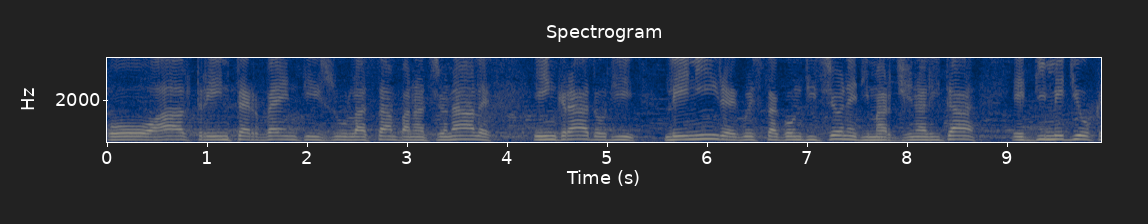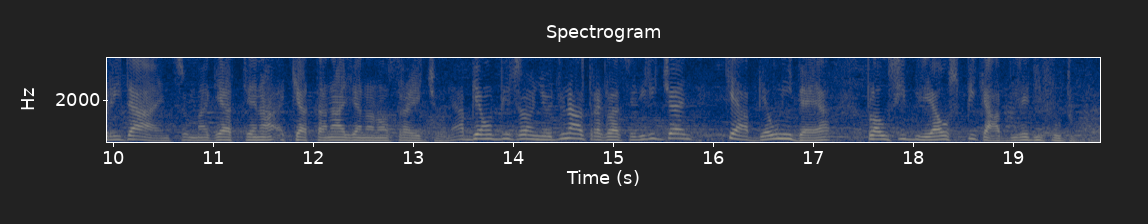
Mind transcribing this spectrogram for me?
o altri interventi sulla stampa nazionale in grado di lenire questa condizione di marginalità e di mediocrità insomma, che, attena, che attanaglia la nostra regione. Abbiamo bisogno di un'altra classe dirigente che abbia un'idea plausibile e auspicabile di futuro.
